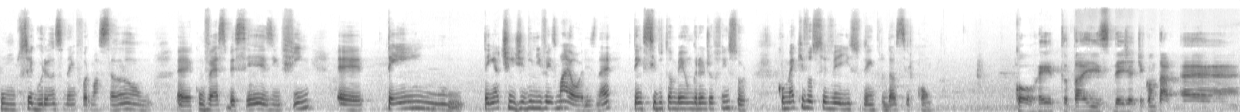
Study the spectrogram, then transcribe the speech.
com segurança da informação, é, com VSBCs, enfim, é, tem, tem atingido níveis maiores, né? Tem sido também um grande ofensor. Como é que você vê isso dentro da Circom? Correto, Thaís. Deixa eu te contar. É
